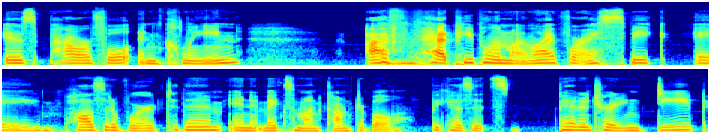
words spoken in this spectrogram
is powerful and clean. I've had people in my life where I speak a positive word to them and it makes them uncomfortable because it's penetrating deep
